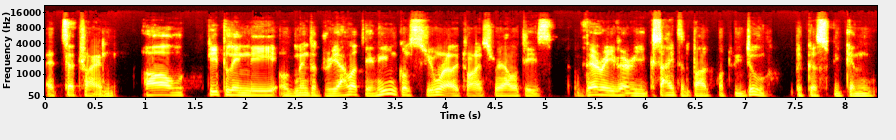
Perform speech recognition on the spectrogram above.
etc. And all people in the augmented reality and even consumer electronics realities very, very excited about what we do because we can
